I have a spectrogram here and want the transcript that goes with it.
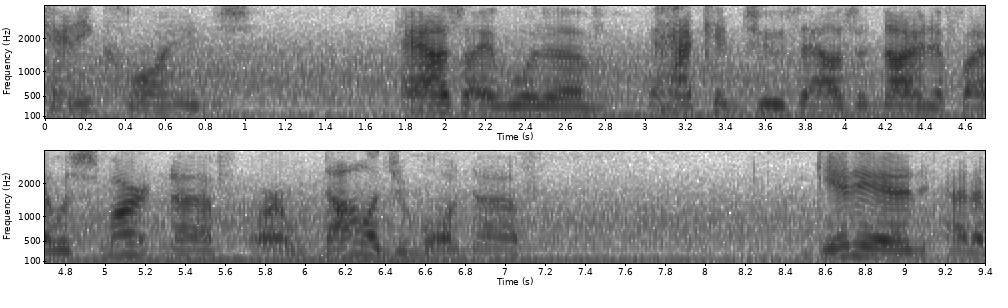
penny coins as I would have back in 2009 if I was smart enough or knowledgeable enough. Get in at a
